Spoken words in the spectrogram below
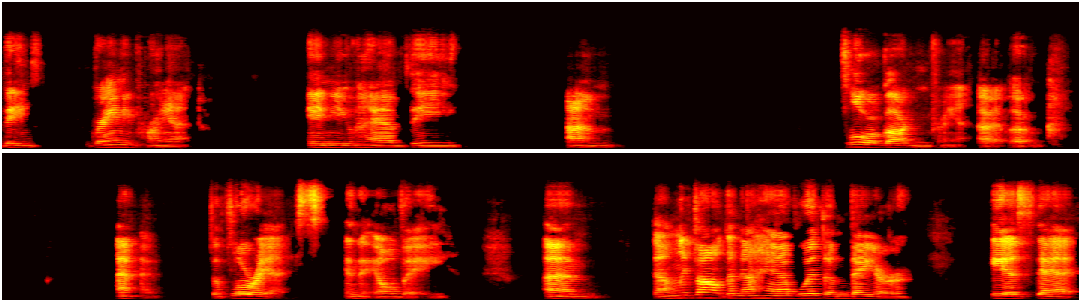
the granny print and you have the um floral garden print, uh, uh, uh, the florets and the LV. Um, the only fault that I have with them there is that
